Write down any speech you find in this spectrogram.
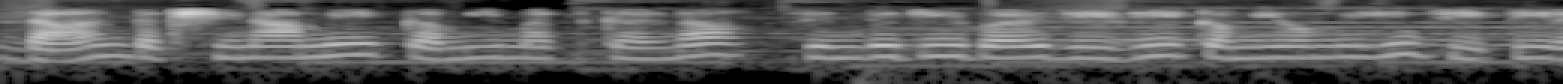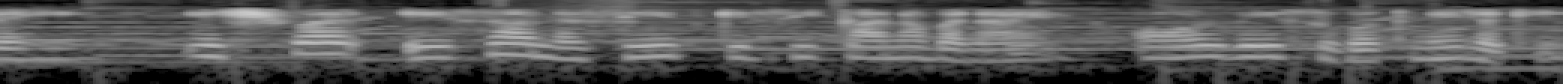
दान दक्षिणा में कमी मत करना, ज़िंदगी भर जीजी कमियों में ही जीती रही। ईश्वर ऐसा नसीब किसी का न बनाए, और वे सुबकने लगी।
